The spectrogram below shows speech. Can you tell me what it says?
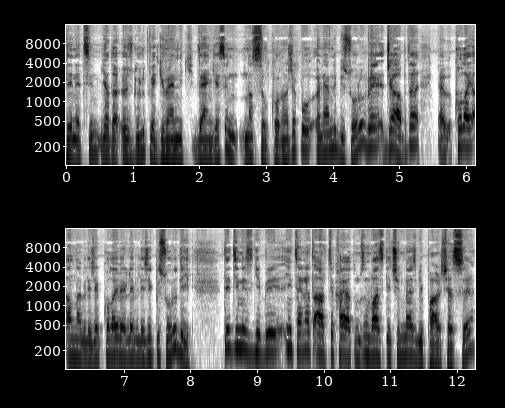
denetim ya da özgürlük ve güvenlik dengesi nasıl korunacak? Bu önemli bir soru ve cevabı da e, kolay alınabilecek, kolay verilebilecek bir soru değil. Dediğiniz gibi internet artık hayatımızın vazgeçilmez bir parçası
